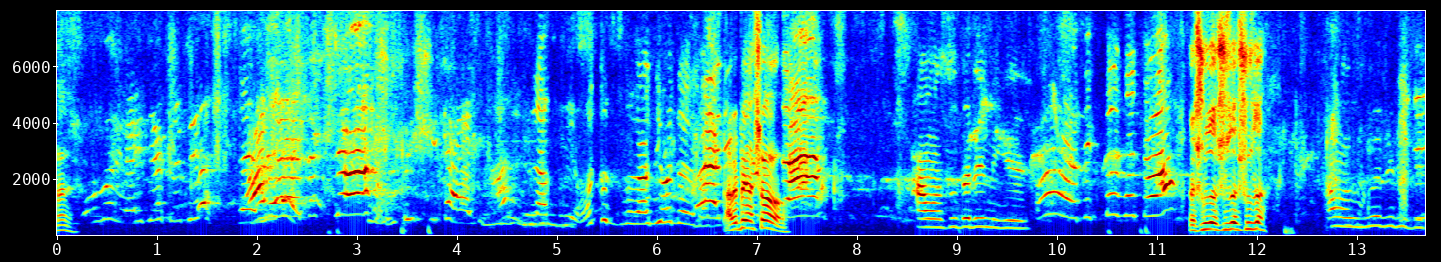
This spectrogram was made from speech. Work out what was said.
হ্যাঁ। আরে আসো। আমার সুতরে নিয়ে। না সুজা সুজা সুজা। আমার সুতরে নিয়ে।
